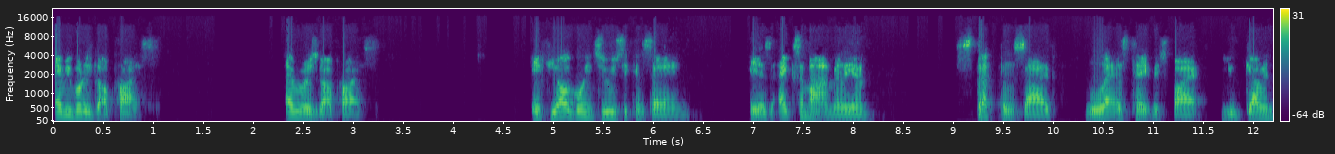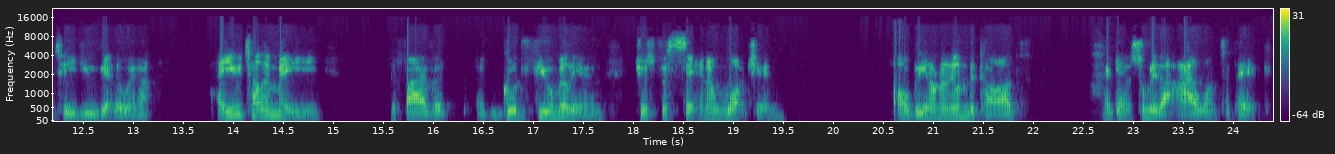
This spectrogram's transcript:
everybody's got a price. Everybody's got a price. If you're going to Usyk and saying, "Here's X amount of million, step aside, let us take this fight," you guaranteed you get the winner. Are you telling me if I have a, good few million just for sitting and watching or being on an undercard against somebody that I want to pick,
